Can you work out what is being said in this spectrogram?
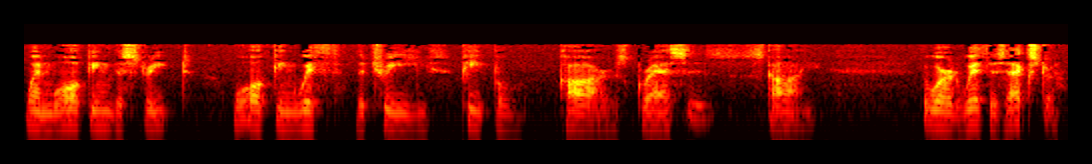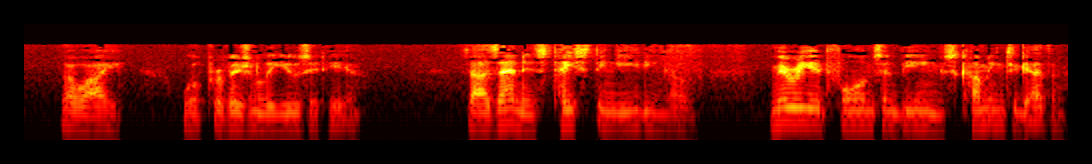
When walking the street, walking with the trees, people, cars, grasses, sky. The word with is extra, though I will provisionally use it here. Zazen is tasting eating of myriad forms and beings coming together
